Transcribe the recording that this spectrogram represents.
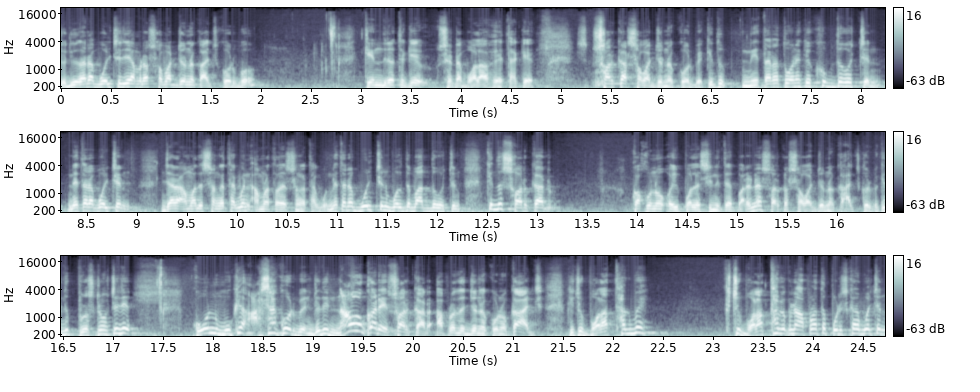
যদিও তারা বলছে যে আমরা সবার জন্য কাজ করব, কেন্দ্র থেকে সেটা বলা হয়ে থাকে, সরকার সবার জন্য করবে। কিন্তু নেতারা তো অনেকে ক্ষুব্ধ হচ্ছেন। নেতারা বলছেন, যারা আমাদের সঙ্গে থাকবেন, আমরা তাদের সঙ্গে থাকব। নেতারা বলছেন বলতে বাধ্য হচ্ছেন। কিন্তু সরকার কখনো ওই পলিসি নিতে পারে না, সরকার সবার জন্য কাজ করবে। কিন্তু প্রশ্ন হচ্ছে যে, কোন মুখে আশা করবেন যদি নাও করে সরকার আপনাদের জন্য কোনো কাজ, কিছু বলার থাকবে? কিছু বলার থাকবে কারণ আপনারা তো পরিষ্কার বলছেন,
